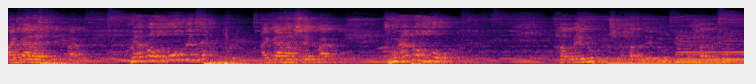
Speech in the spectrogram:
Agárrate, hermano. Grab a hold of that prayer. Agárrate, hermano. Grab a hold. Aleluya, aleluya, aleluya.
